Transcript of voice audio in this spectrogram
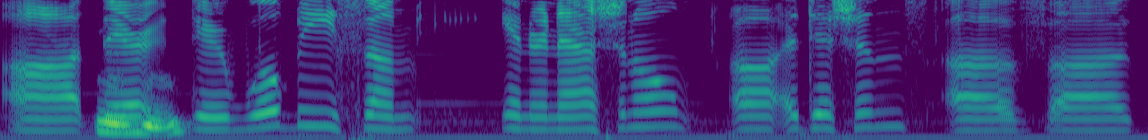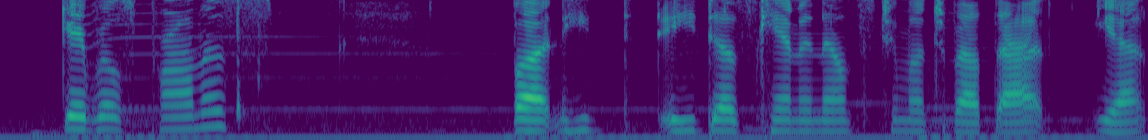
Uh, there, Mhm. there will be some international uh, editions of uh, Gabriel's Promise, but he he does can't announce too much about that yet.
